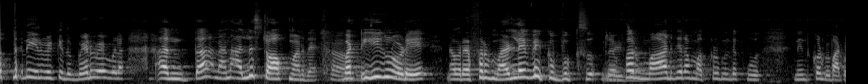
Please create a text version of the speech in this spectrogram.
ಓದ್ತಾನೆ ಇರಬೇಕು. ಇದು ಬೇಡವೇ ಬೇಡ ಅಂತ ನಾನು ಅಲ್ಲಿ ಸ್ಟಾಪ್ ಮಾಡಿದೆ. ಬಟ್ ಈಗ ನೋಡಿ ನಾವು ರೆಫರ್ ಮಾಡಲೇಬೇಕು ಬುಕ್ಸು ರೆಫರ್ ಮಾಡ್ದಿರ ಮಕ್ಕಳ ಮುಂದೆ ಕೂ ನಿಂತ್ಕೊಂಡು ಪಾಠ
